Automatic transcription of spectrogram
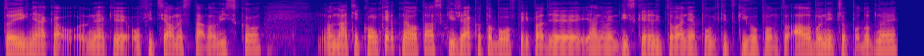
To je ich nejaká, nejaké oficiálne stanovisko. No, na tie konkrétne otázky, že ako to bolo v prípade, ja neviem, diskreditovania politických oponentov alebo niečo podobné,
